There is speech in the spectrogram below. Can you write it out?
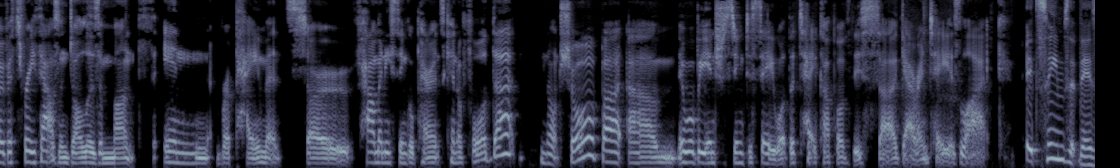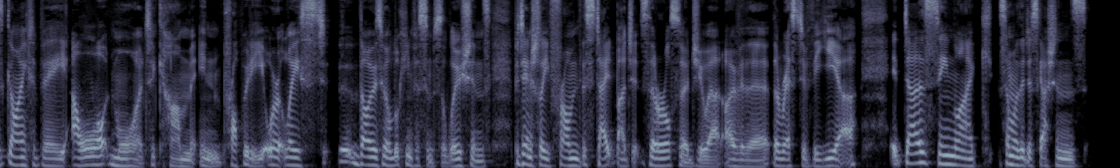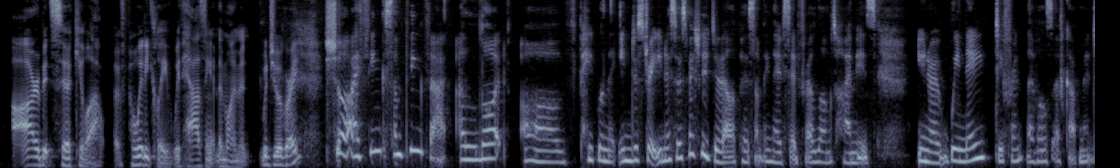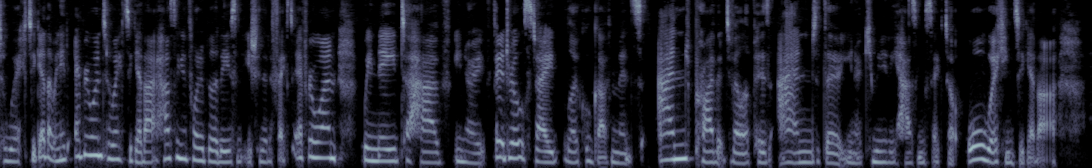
over $3,000 a month in repayments. So, how many single parents can afford that? Not sure, but um, it will be interesting to see what the take up of this uh, guarantee is like. It seems that there's going to be a lot more to come in property, or at least those who are looking for some solutions, potentially from the state budgets that are also due out over the, the rest of the year. It does seem like some of the discussions are a bit circular politically with housing at the moment. Would you agree? Sure. I think something that a lot of people in the industry, you know, so especially developers, something they've said for a long time is you know, we need different levels of government to work together. We need everyone to work together. Housing affordability is an issue that affects everyone. We need to have, you know, federal, state, local governments and private developers and the, you know, community housing sector all working together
